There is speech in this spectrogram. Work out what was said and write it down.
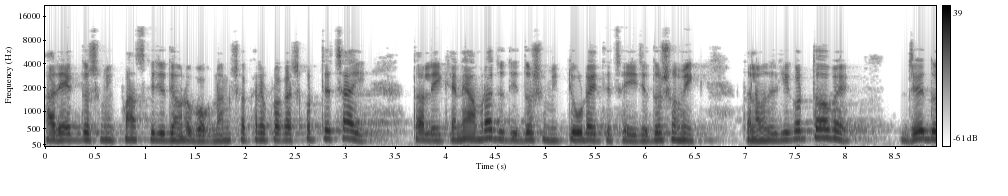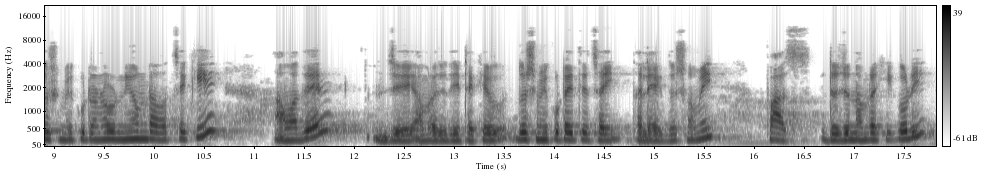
আর এক দশমিক পাঁচকে যদি আমরা ভগ্নাংশ আকারে প্রকাশ করতে চাই, তাহলে এখানে আমরা যদি দশমিকটি উঠাইতে চাই যে দশমিক, তাহলে আমাদের কি করতে হবে? যে দশমিক উঠানোর নিয়মটা হচ্ছে কি? আমাদের যে আমরা যদি এটাকে দশমিক উঠাইতে চাই, তাহলে এক দশমিক পাঁচ। এটার জন্য আমরা কি করি?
